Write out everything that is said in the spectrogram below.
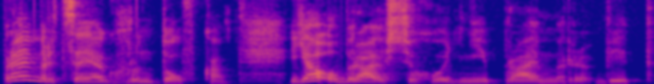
Праймер це як ґрунтовка. Я обираю сьогодні праймер від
